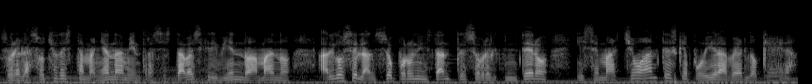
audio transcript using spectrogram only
Sobre las ocho de esta mañana, mientras estaba escribiendo a mano, algo se lanzó por un instante sobre el tintero y se marchó antes que pudiera ver lo que era.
